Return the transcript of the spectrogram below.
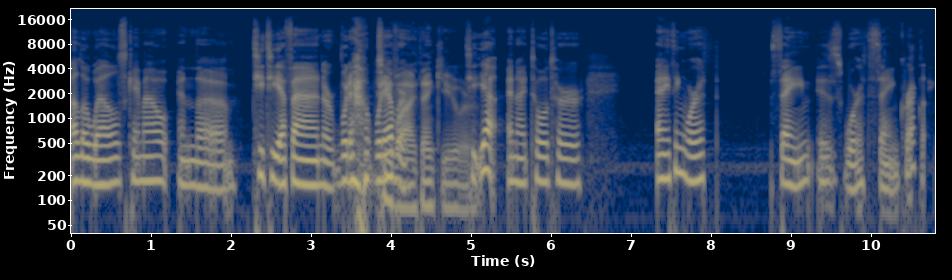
LOLs came out and the TTFN or whatever. whatever. TY, thank you. Or, T- yeah, and I told her anything worth saying is worth saying correctly.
